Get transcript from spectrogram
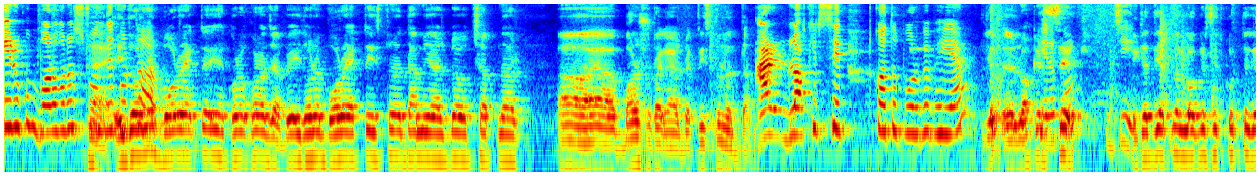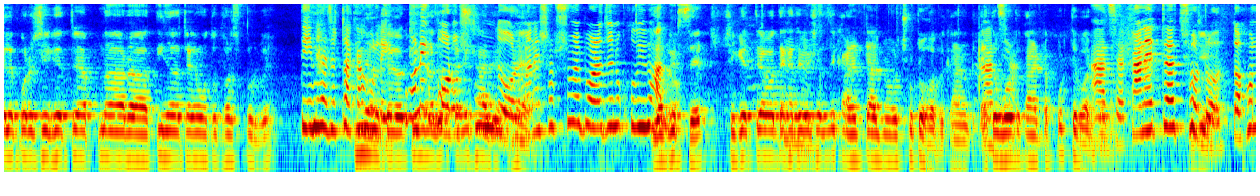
এরকম বড় বড় স্টোন হ্যাঁ, দিয়ে এই করতে ধরনের বড় একটা ইয়ে করা যাবে। এই ধরনের বড় একটা স্টোনের দামই আসবে হচ্ছে আপনার বারোশো টাকা আসবে একটা স্টোনের দাম। আর লকেট সেট কত পড়বে ভাইয়া? Locket set? জি। এটা দিয়ে আপনার লকেট সেট করতে গেলে পরে সেক্ষেত্রে আপনার তিন হাজার টাকার মতো খরচ পড়বে। তিন হাজার টাকা হলে অনেক বড় সুন্দর। হ্যাঁ। মানে সবসময় পড়ার জন্য খুবই ভালো। লকেট সেট সেক্ষেত্রে আবার দেখা যাবে সাথে যে কানেরটা আসবে ছোট হবে। কারণ এত বড় কানেরটা পড়তে পারবে আচ্ছা কানেরটা ছোট। তখন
